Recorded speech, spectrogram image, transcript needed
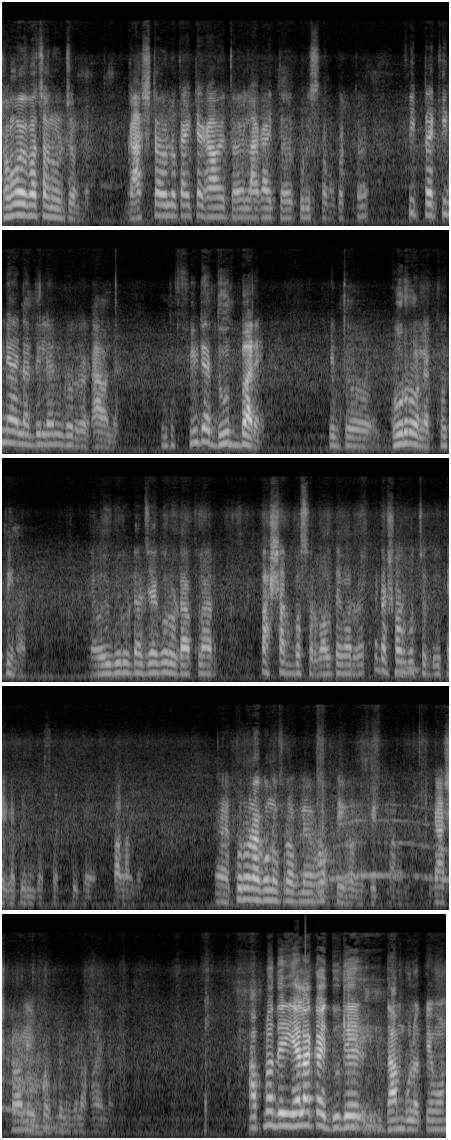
সময় বাঁচানোর জন্য। ঘাসটা হলো কাইটা খাওয়াইতে হয়, লাগাইতে হয়, পরিশ্রম করতে হয়। ফিডটা কিনে আইনা দিলেন গরুর খাওয়ালে। কিন্তু ফিডে দুধ বাড়ে, কিন্তু গরুর অনেক ক্ষতি হয়। ওই গরুটা, যে গরুটা আপনার পাঁচ সাত বছর বলতে পারবে, এটা সর্বোচ্চ দুই থেকে তিন বছর ফিডে পালা যায়। কোনো না কোনো প্রবলেম করতেই হবে ফিড খাওয়ালে। ঘাস খাওয়ালে এই প্রবলেমগুলো হয় না। আপনাদের এলাকায় দুধের দামগুলো কেমন?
